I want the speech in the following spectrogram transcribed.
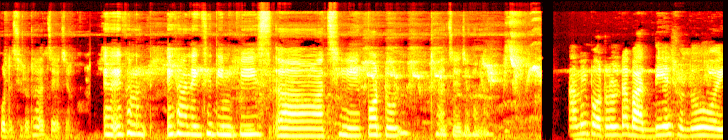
করেছিল, ঠিক আছে? এই। এখানে এখানে দেখছি তিন পিস আছে পটল, ঠিক আছে, এই আমি পটলটা বাদ দিয়ে শুধু ওই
